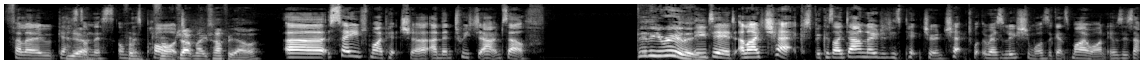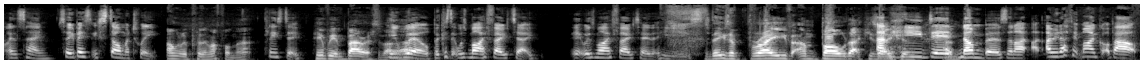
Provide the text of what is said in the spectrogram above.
fellow guest Yeah. on this on from, this pod, Jack makes happy hour. uh, saved my picture and then tweeted it out himself. Did he really? He did, and I checked because I downloaded his picture and checked what the resolution was against my one. It was exactly the same. So he basically stole my tweet. I'm going to put him up on that. Please do. He'll be embarrassed about He that. He will because it was my photo. It was my photo that he used. These are brave and bold accusations. and he did And numbers, and I, I mean, I think mine got about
